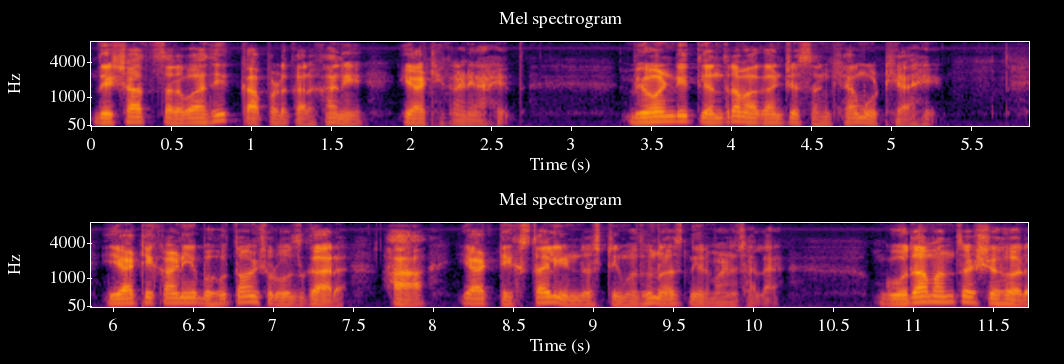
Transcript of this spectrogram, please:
देशात सर्वाधिक कापड कारखाने या ठिकाणी आहेत. भिवंडीत यंत्रमागांची संख्या मोठी आहे. या ठिकाणी बहुतांश रोजगार हा या टेक्स्टाईल इंडस्ट्रीमधूनच निर्माण झाला. गोदामांचं शहर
